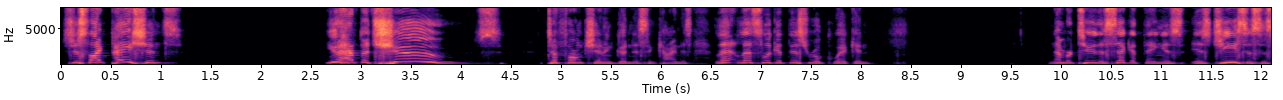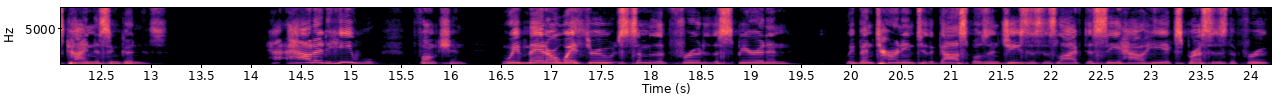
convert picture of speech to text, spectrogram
It's just like patience. You have to choose to function in goodness and kindness. Let, let's look at this real quick. And number two, the second thing is, is Jesus' kindness and goodness. How, how did he w- function? And we've made our way through some of the fruit of the Spirit, and we've been turning to the Gospels and Jesus' life to see how he expresses the fruit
